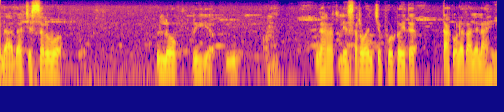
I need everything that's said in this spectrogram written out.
दादाचे सर्व लोकप्रिय घरातले सर्वांचे फोटो इथे दाखवण्यात आलेला आहे.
